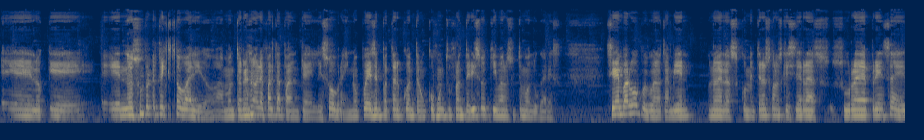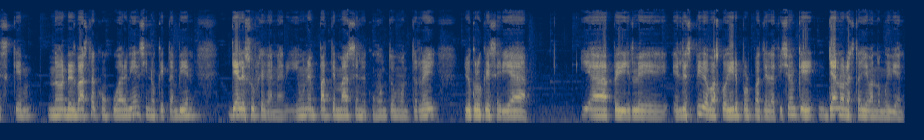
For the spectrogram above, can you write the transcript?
eh, lo que eh, no es un pretexto válido. A Monterrey no le falta plantel, le sobra y no puedes empatar contra un conjunto fronterizo que iba en los últimos lugares. Sin embargo, pues bueno, también uno de los comentarios con los que cierra su, red de prensa es que no les basta con jugar bien, sino que también ya les surge ganar. Y un empate más en el conjunto de Monterrey, yo creo que sería ya pedirle el despido a Vasco ir por parte de la afición, que ya no la está llevando muy bien.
